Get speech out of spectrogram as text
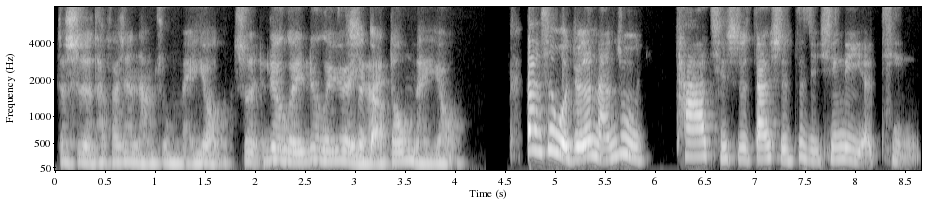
但是她发现男主没有，这六个六个月以来都没有。但是我觉得男主他其实当时自己心里也挺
